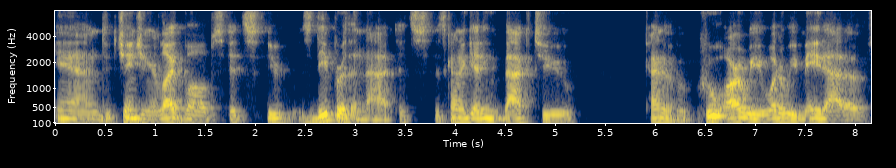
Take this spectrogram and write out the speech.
and changing your light bulbs. It's, it's deeper than that. It's, it's kind of getting back to kind of who are we? What are we made out of?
